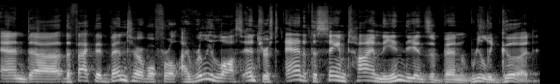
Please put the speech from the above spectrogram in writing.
and uh, the fact they've been terrible for, I really lost interest. And at the same time, the Indians have been really good.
